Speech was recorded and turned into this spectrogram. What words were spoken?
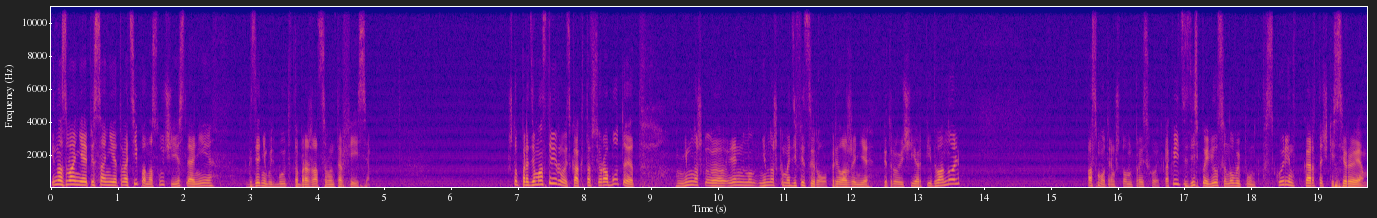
и название и описание этого типа на случай, если они где-нибудь будут отображаться в интерфейсе. Чтобы продемонстрировать, как это все работает, немножко, э, я немножко модифицировал приложение Петрович ERP 2.0. Посмотрим, что он происходит. Как видите, здесь появился новый пункт — скоринг карточки CRM.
